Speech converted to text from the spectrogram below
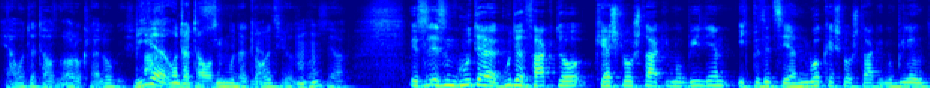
Ja, unter 1000 Euro, klar, logisch. Wieder Ach, unter 1000? 790 oder sowas, ja. Ist, ist ein guter, guter Faktor, Cashflow-starke Immobilien. Ich besitze ja nur Cashflow-starke Immobilien.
